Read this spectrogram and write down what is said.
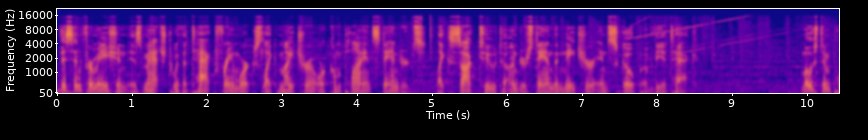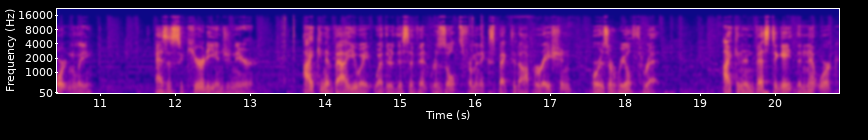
This information is matched with attack frameworks like MITRE or compliance standards like SOC 2 to understand the nature and scope of the attack. Most importantly, as a security engineer, I can evaluate whether this event results from an expected operation or is a real threat. I can investigate the network,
